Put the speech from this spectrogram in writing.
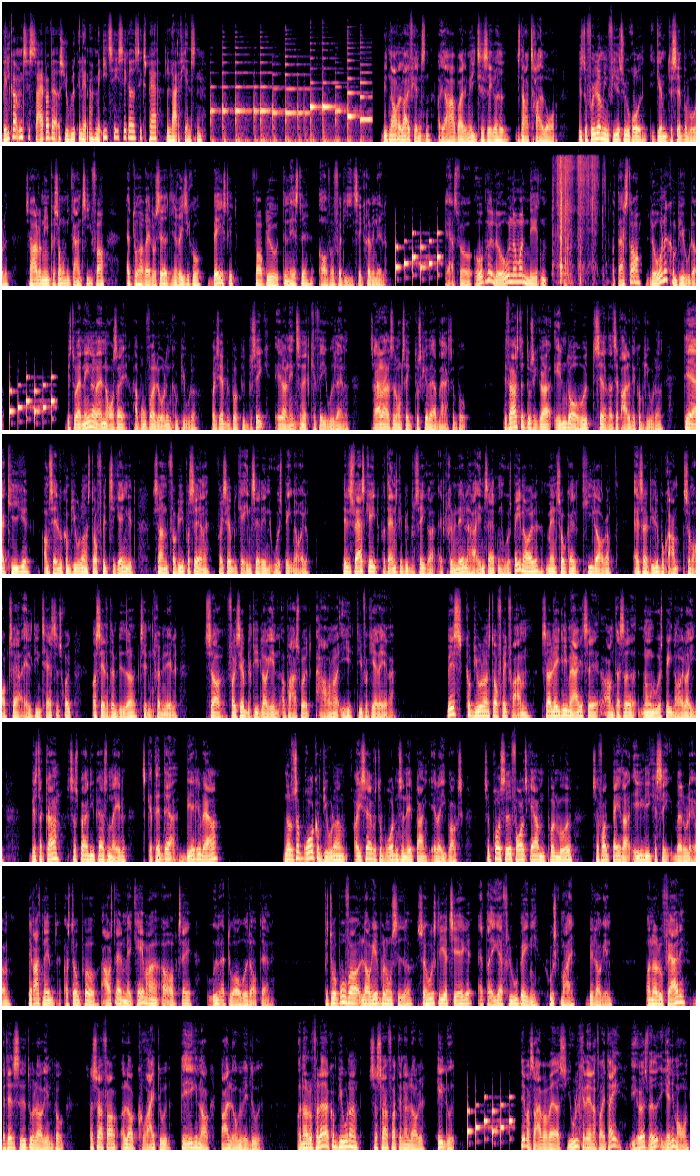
Velkommen til Cyberværdets julekalender med IT-sikkerhedsekspert Leif Jensen. Mit navn er Leif Jensen, og jeg har arbejdet med IT-sikkerhed i snart 30 år. Hvis du følger mine 24 råd igennem december måned, så har du min personlige garanti for, at du har reduceret din risiko væsentligt for at blive det næste offer for de IT-kriminelle. Lad os få åbnet låge nummer 19. Og der står lånecomputer. Hvis du af den ene eller anden årsag har brug for at låne en computer, for eksempel på et bibliotek eller en internetcafé i udlandet, så er der altså nogle ting, du skal være opmærksom på. Det første, du skal gøre, inden du overhovedet sætter dig til rette ved computeren, det er at kigge, om selve computeren står frit tilgængeligt, så en forbipasserende for eksempel kan indsætte en USB-nøgle. Det er desværre sket på danske biblioteker, at kriminelle har indsat en USB-nøgle med en såkaldt keylogger, altså et lille program, som optager alle dine tastetryk og sætter dem videre til den kriminelle. Så for eksempel dit login og password havner i de forkerte hænder. Hvis computeren står frit fremme, så læg lige mærke til, om der sidder nogle USB-nøgler i. Hvis der gør, så spørg lige personalet, skal den der virkelig være der? Når du så bruger computeren, og især hvis du bruger den til netbank eller e-boks, så prøv at sidde foran skærmen på en måde, så folk bag dig ikke lige kan se, hvad du laver. Det er ret nemt at stå på afstand med et kamera og optage, uden at du overhovedet opdager det. Hvis du har brug for at logge ind på nogle sider, så husk lige at tjekke, at der ikke er flueben i Husk mig ved login. Og når du er færdig med den side, du har logget ind på, så sørg for at logge korrekt ud. Det er ikke nok bare at lukke vinduet. Og når du forlader computeren, så sørg for, at den er logget helt ud. Det var Cyberværets julekalender for i dag. Vi høres ved igen i morgen.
